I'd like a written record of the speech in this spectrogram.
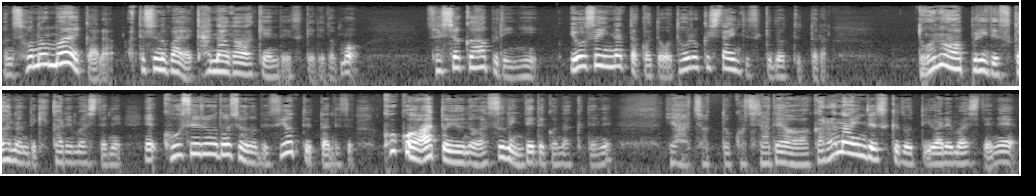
あのその前から私の場合は神奈川県ですけれども接触アプリに陽性になったことを登録したいんですけどって言ったらどのアプリですか?」なんて聞かれましてね「え厚生労働省のですよ」って言ったんですよ。ココアというのがすぐに出てこなくてね「いやちょっとこちらではわからないんですけど」って言われましてね。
